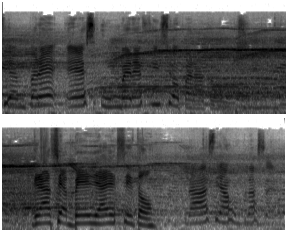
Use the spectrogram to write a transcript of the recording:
siempre es un beneficio para todos. Gracias, Bella, éxito. Gracias, un placer.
